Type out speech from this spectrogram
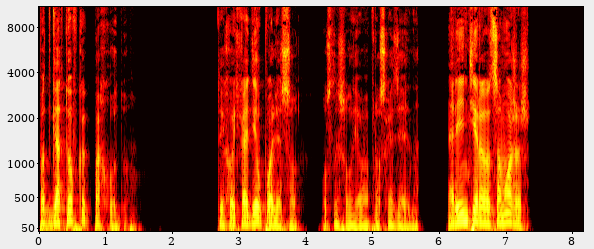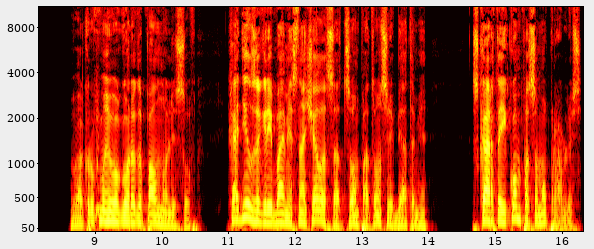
Подготовка к походу. «Ты хоть ходил по лесу?» — услышал я вопрос хозяина. «Ориентироваться можешь?» «Вокруг моего города полно лесов. Ходил за грибами сначала с отцом, потом с ребятами. С картой и компасом управлюсь.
